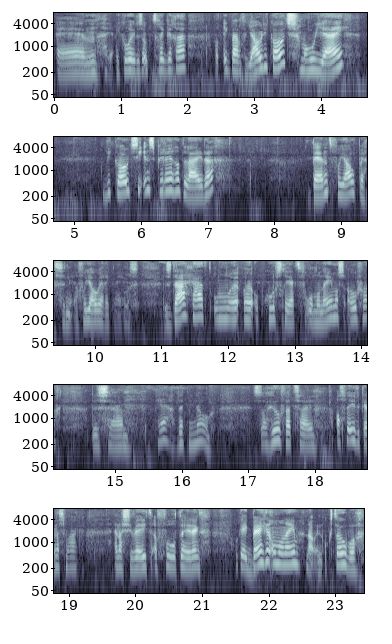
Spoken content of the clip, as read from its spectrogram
En ja, ik wil je dus ook triggeren dat ik ben voor jou die coach. Maar hoe jij die coach, die inspirerend leider bent voor jouw personeel, voor jouw werknemers. Dus daar gaat het om, uh, op koerstraject voor ondernemers over. Dus ehm, ja, let me know. Het zou heel vet zijn als we even kennis maken. En als je weet of voelt dat je denkt: oké, ik ben geen ondernemer. Nou, in oktober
